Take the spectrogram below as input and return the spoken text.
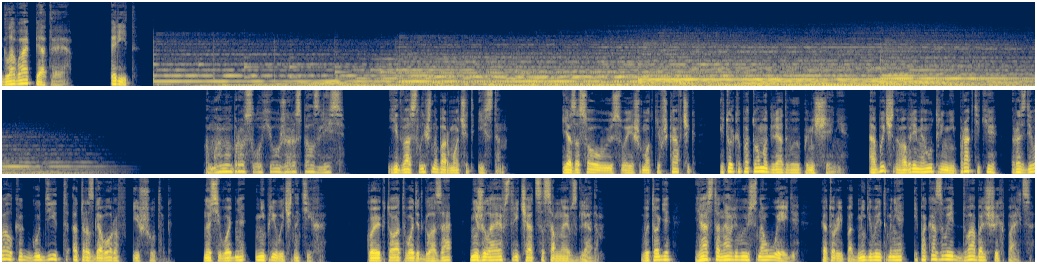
Глава пятая. Рид. «По-моему, бро, слухи уже расползлись», — едва слышно бормочет Истон. Я засовываю свои шмотки в шкафчик и только потом оглядываю помещение. Обычно во время утренней практики раздевалка гудит от разговоров и шуток. Но сегодня непривычно тихо. Кое-кто отводит глаза, не желая встречаться со мной взглядом. В итоге я останавливаюсь на Уэйде, который подмигивает мне и показывает два больших пальца.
